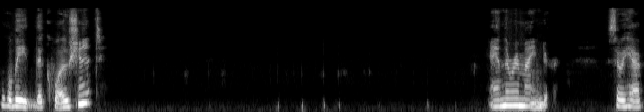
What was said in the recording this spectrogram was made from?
will be the quotient and the remainder. So we have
